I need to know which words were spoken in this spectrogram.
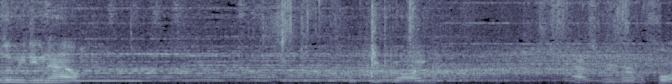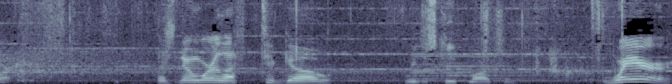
Hell do we do now? We keep going as we were before. There's nowhere left to go. We just keep marching. Where?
